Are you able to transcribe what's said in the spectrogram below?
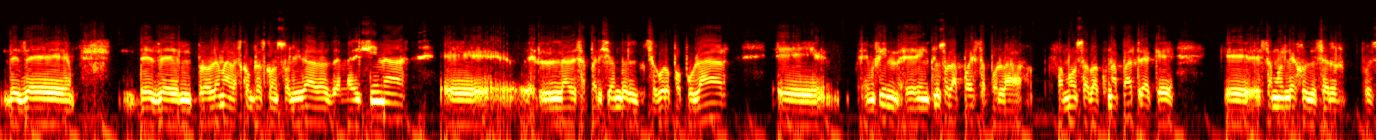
desde desde el problema de las compras consolidadas de medicinas, eh, la desaparición del seguro popular, eh, en fin, eh, incluso la apuesta por la famosa vacuna patria que, que está muy lejos de ser pues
